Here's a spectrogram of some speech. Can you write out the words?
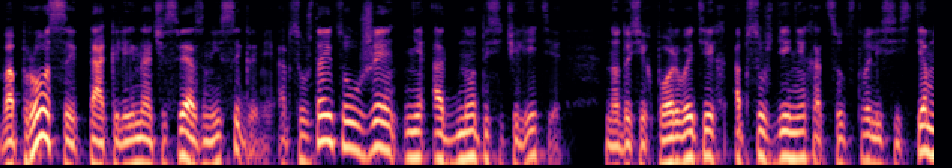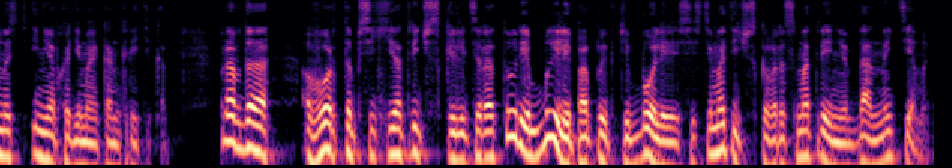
Вопросы, так или иначе связанные с играми, обсуждаются уже не одно тысячелетие, но до сих пор в этих обсуждениях отсутствовали системность и необходимая конкретика – Правда, в ортопсихиатрической литературе были попытки более систематического рассмотрения данной темы,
